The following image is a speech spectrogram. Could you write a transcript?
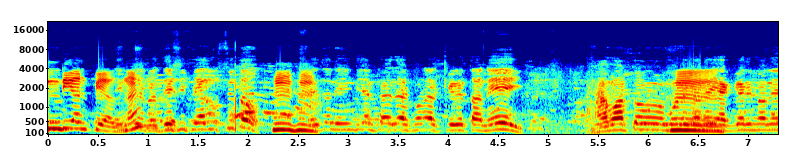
ইন্ডিয়ান পেঁয়াজ না? দেশি পেঁয়াজ উঠছে তো? হুম, হুম। ইন্ডিয়ান পেঁয়াজ এখন আর ক্রেতা নেই। আমার তো মনে। এক গাড়ি মানে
